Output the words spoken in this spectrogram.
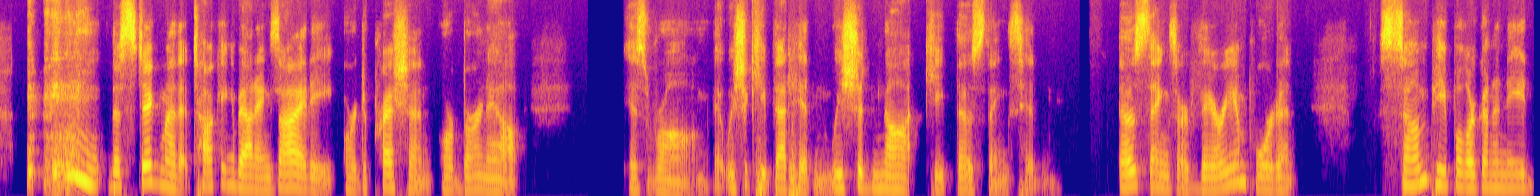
the stigma that talking about anxiety or depression or burnout is wrong, that we should keep that hidden. We should not keep those things hidden. Those things are very important. Some people are going to need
